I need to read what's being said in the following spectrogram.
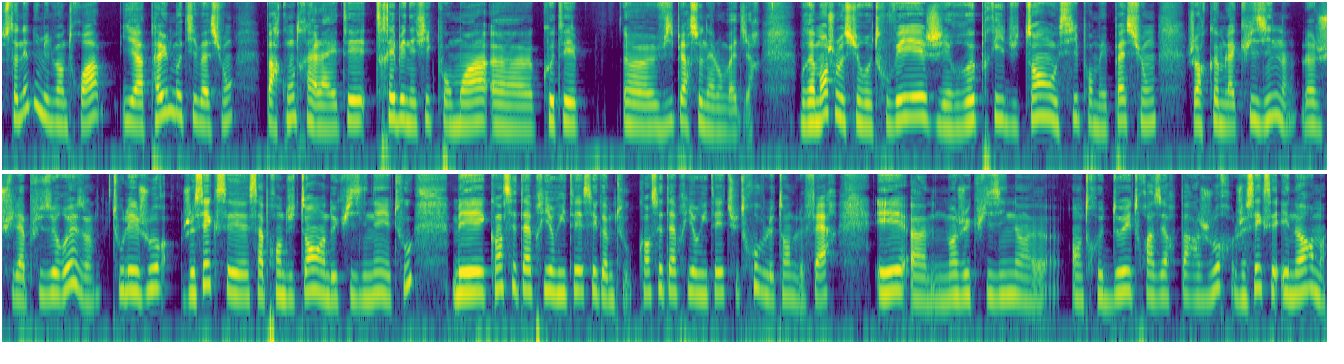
cette année 2023, il n'y a pas eu de motivation. Par contre, elle a été très bénéfique pour moi côté euh, vie personnelle, on va dire. Vraiment, je me suis retrouvée, j'ai repris du temps aussi pour mes passions, genre comme la cuisine. Là, je suis la plus heureuse. Tous les jours, je sais que ça prend du temps hein, de cuisiner et tout, mais quand c'est ta priorité, c'est comme tout. Quand c'est ta priorité, tu trouves le temps de le faire. Et euh, moi, je cuisine euh, entre 2 et 3 heures par jour. Je sais que c'est énorme.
